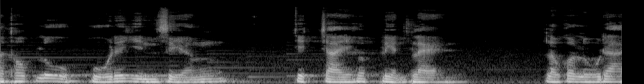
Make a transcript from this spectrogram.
ระทบรูปหูได้ยินเสียง จิตใจก็เปลี่ยนแปลง เราก็รู้ได้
